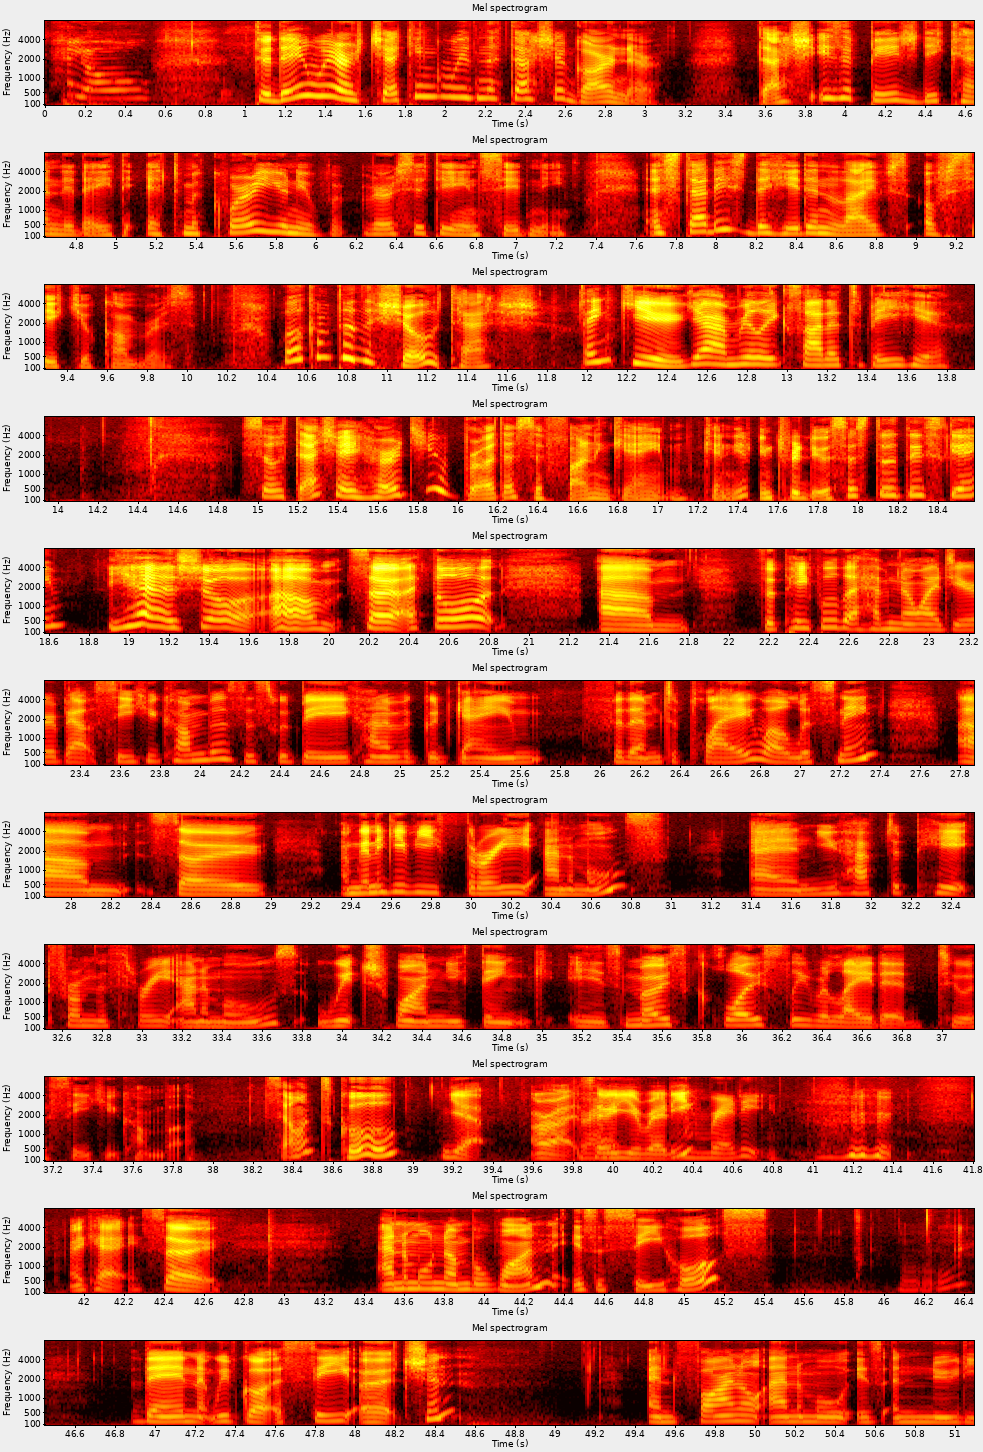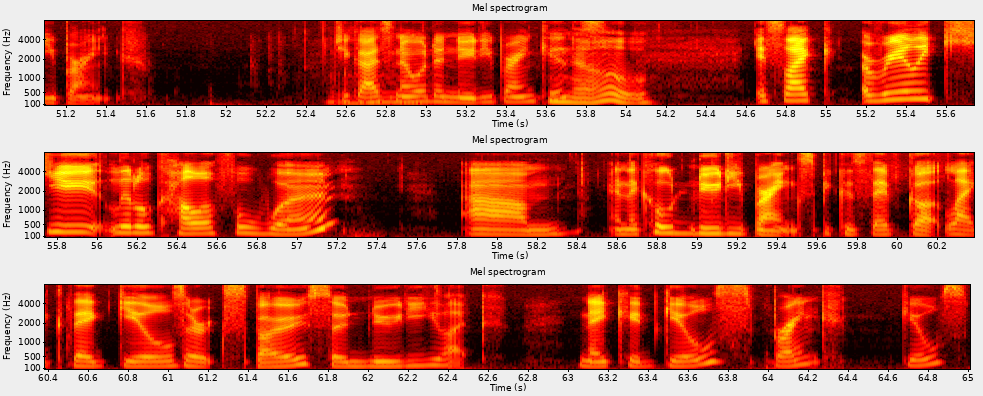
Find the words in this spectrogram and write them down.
Hello. Today we are chatting with Natasha Garner. Tash is a PhD candidate at Macquarie University in Sydney and studies the hidden lives of sea cucumbers. Welcome to the show, Tash. Thank you. Yeah, I'm really excited to be here. So, Tash, I heard you brought us a fun game. Can you introduce us to this game? Yeah, sure. Um, so I thought um, for people that have no idea about sea cucumbers, this would be kind of a good game for them to play while listening. Um, so I'm going to give you three animals, and you have to pick from the three animals which one you think is most closely related to a sea cucumber. Sounds cool. Yeah. All right. So are you ready? I'm ready. Okay. So animal number one is a seahorse. Then we've got a sea urchin. And final animal is a nudibranch. Do you guys know what a nudibranch is? No. It's like a really cute little colourful worm. Um, and they're called nudibranchs because they've got like their gills are exposed. So nudie, like naked gills, branch gills.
